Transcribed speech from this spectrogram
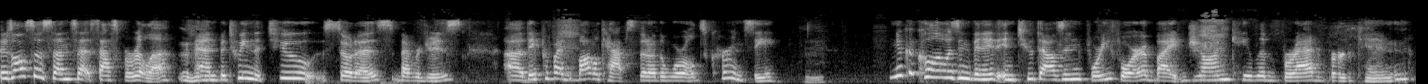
There's also Sunset Sarsaparilla, Mm-hmm. and between the two sodas, beverages, uh, they provide the bottle caps that are the world's currency. Mm-hmm. Nuka Cola was invented in 2044 by John Caleb Bradburton.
